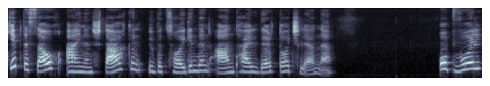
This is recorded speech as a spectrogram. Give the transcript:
gibt es auch einen starken, überzeugenden Anteil der Deutschlerner, obwohl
